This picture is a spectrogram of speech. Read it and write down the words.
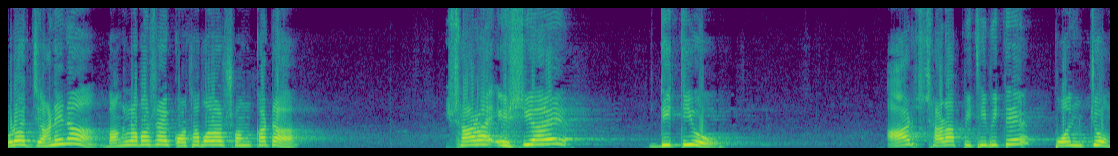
ওরা জানে না বাংলা ভাষায় কথা বলার সংখ্যাটা সারা এশিয়ায় দ্বিতীয়, আর সারা পৃথিবীতে পঞ্চম।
